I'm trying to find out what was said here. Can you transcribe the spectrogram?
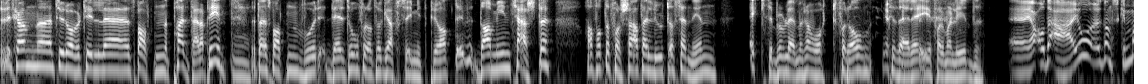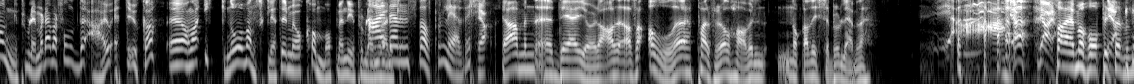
Vi skal en eh, tur over til eh, spalten Parterapi. Dette er spalten hvor dere to får lov til å grafse i mitt privatliv. Da min kjæreste har fått det for seg at det er lurt å sende inn ekte problemer fra vårt forhold til dere i form av lyd. Eh, ja, og det er jo ganske mange problemer. Det er, hvert fall, det er jo ett i uka. Han har ikke noe vanskeligheter med å komme opp med nye problemer. Nei, den spalten lever. Ja. Ja, men det gjør det. Altså, alle parforhold har vel nok av disse problemene. Ja, ja, ja. Sa jeg med håp i stemmen.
